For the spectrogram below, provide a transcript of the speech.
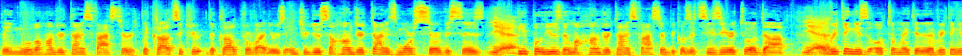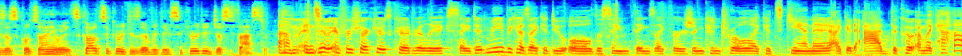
They move 100 times faster. The cloud secure, the cloud providers introduce 100 times more services. Yeah. People use them 100 times faster because it's easier to adopt. Yeah. Everything is automated. Everything is as code. So anyway, it's cloud security is everything security just faster. Um, and so infrastructure as code really excited me because I could do all the same things like version control. I could scan it. I could add the code. I'm like, haha,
